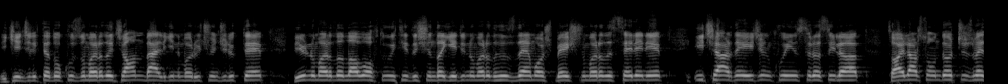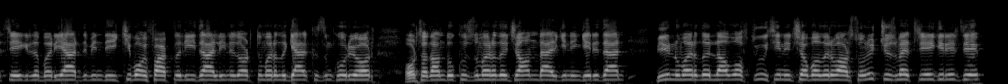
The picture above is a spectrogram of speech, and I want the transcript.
İkincilikte 9 numaralı Can Belgin var. Üçüncülükte 1 numaralı Love of Duty dışında 7 numaralı Hızlı Emoş, 5 numaralı Seleni. içeride Agent Queen sırasıyla Taylar son 400 metreye girdi. Bariyer dibinde 2 boy farklı liderliğini 4 numaralı Gel Kızım koruyor. Ortadan 9 numaralı Can Belgin'in geriden 1 numaralı Love of Duty'nin çabaları var. Son 300 metreye girildi.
